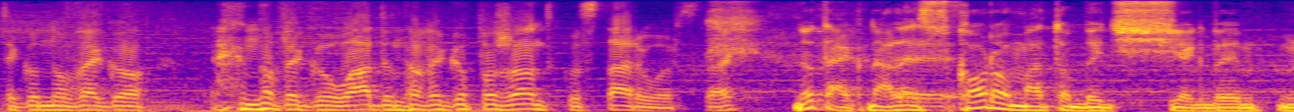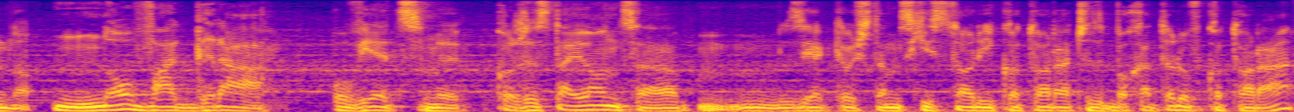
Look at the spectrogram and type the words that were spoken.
tego nowego nowego ładu, nowego porządku Star Wars, tak? No tak, no ale e, skoro ma to być jakby no, nowa gra, powiedzmy, korzystająca mm, z jakiegoś tam z historii Kotora czy z bohaterów Kotora,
